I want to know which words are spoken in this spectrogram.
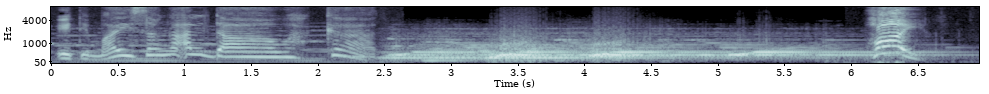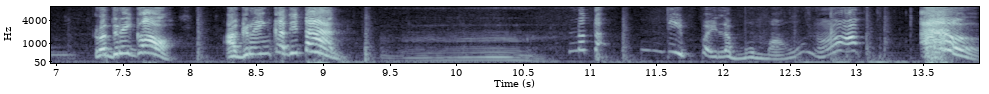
Iti maysa nga aldaw kat... Hoy! Rodrigo! Agreeing ka ditan! Nata, di pa ila bumangon, ha? Ah!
